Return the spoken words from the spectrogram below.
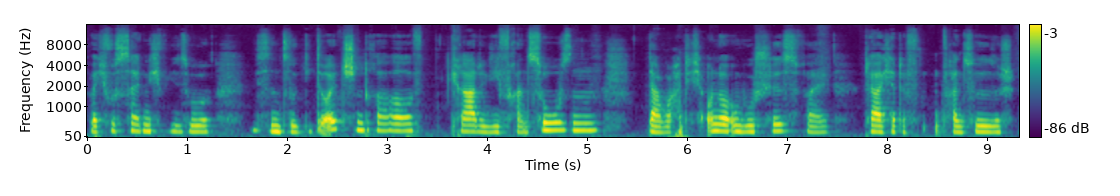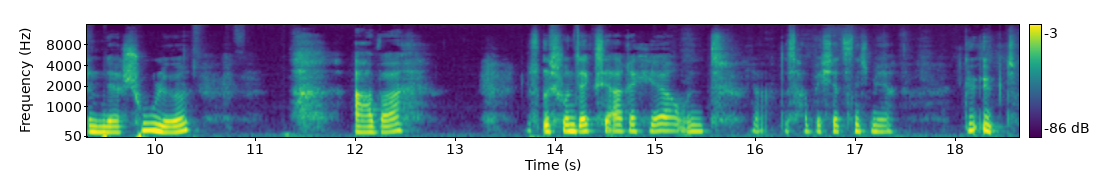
aber ich wusste halt nicht, wie so, wie sind so die Deutschen drauf, gerade die Franzosen. Da hatte ich auch noch irgendwo Schiss, weil Klar, ich hatte Französisch in der Schule, aber das ist schon sechs Jahre her und ja, das habe ich jetzt nicht mehr geübt.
